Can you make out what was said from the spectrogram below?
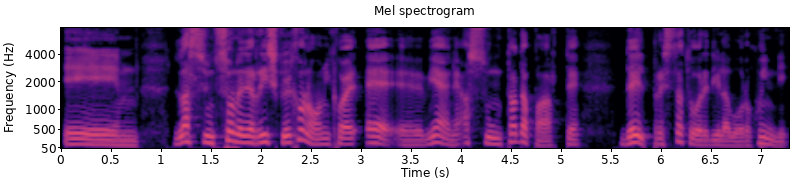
E ehm, l'assunzione del rischio economico è, è, eh, viene assunta da parte del prestatore di lavoro, quindi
